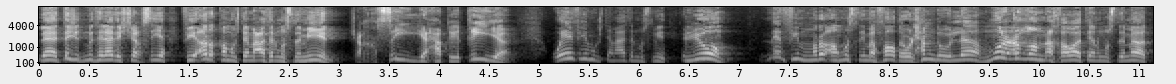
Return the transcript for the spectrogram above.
لا تجد مثل هذه الشخصية في أرقى مجتمعات المسلمين. شخصية حقيقية. وين في مجتمعات المسلمين؟ اليوم ما في امرأة مسلمة فاضلة والحمد لله معظم أخواتنا المسلمات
